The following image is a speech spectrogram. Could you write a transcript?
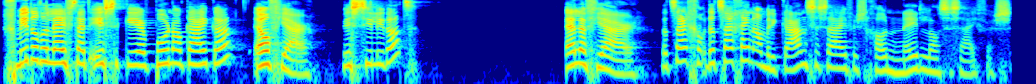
Gemiddelde leeftijd eerste keer porno kijken, 11 jaar. Wisten jullie dat? 11 jaar. Dat zijn, dat zijn geen Amerikaanse cijfers, gewoon Nederlandse cijfers.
